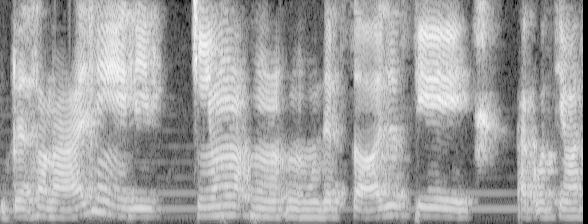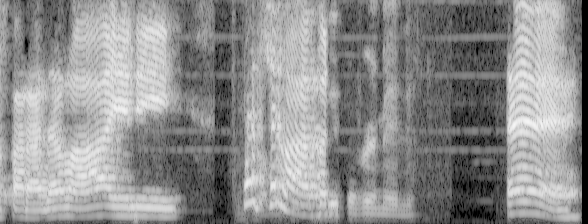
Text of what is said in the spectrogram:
o personagem, ele tinha um- um- uns episódios que aconteciam umas paradas lá, ele. É, sei lá, Caneta vermelha. é,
